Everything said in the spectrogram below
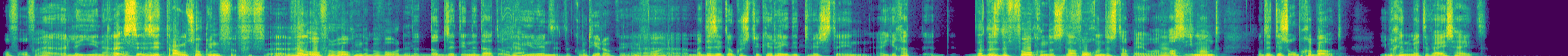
of, of hè. Eh, of- ze- of- zit trouwens ook in eh, weloverwogende bewoording. dat, dat zit inderdaad ook Ja. hierin. Dat komt hier ook in voor. Eh, maar er zit ook een stukje redentwisten in. Eh, je gaat eh, Dat is de volgende de stap. volgende stap. Juist. Als iemand, want het is opgebouwd. Je begint met de wijsheid,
